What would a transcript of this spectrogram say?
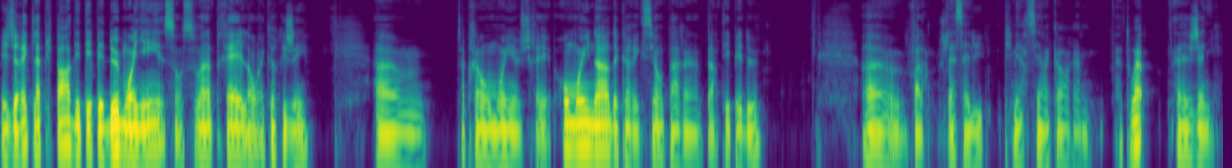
Mais je dirais que la plupart des TP2 moyens sont souvent très longs à corriger. Ça prend au moins, je dirais, au moins une heure de correction par, euh, par TP2. Euh, voilà, je la salue. Puis merci encore euh, à toi, Janie.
